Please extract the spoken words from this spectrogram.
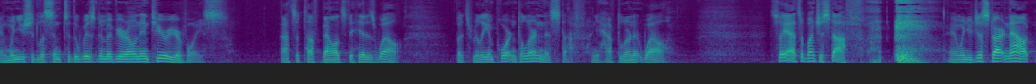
and when you should listen to the wisdom of your own interior voice. That's a tough balance to hit as well. But it's really important to learn this stuff, and you have to learn it well. So, yeah, it's a bunch of stuff. and when you're just starting out,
